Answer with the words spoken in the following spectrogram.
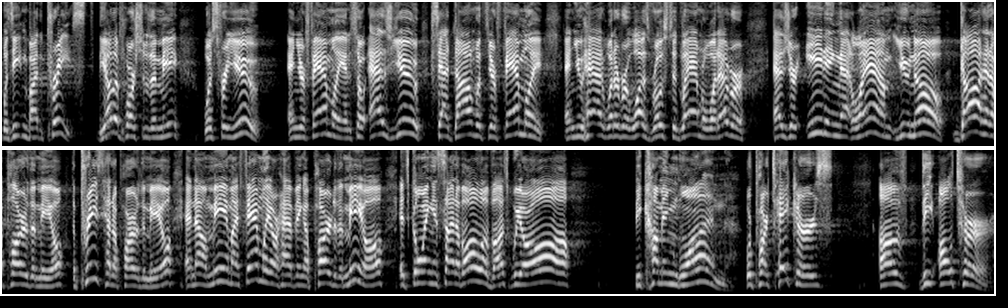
was eaten by the priest. The other portion of the meat was for you and your family. And so, as you sat down with your family and you had whatever it was, roasted lamb or whatever, as you're eating that lamb, you know God had a part of the meal, the priest had a part of the meal, and now me and my family are having a part of the meal. It's going inside of all of us. We are all becoming one. We're partakers of the altar.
